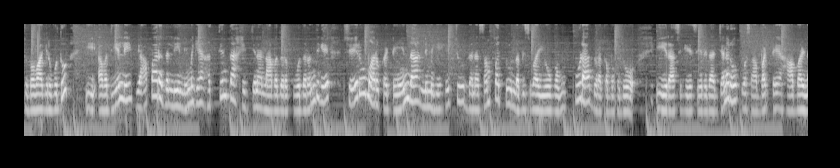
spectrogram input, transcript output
ಶುಭವಾಗಿರುವುದು. ಈ ಅವಧಿಯಲ್ಲಿ ವ್ಯಾಪಾರದಲ್ಲಿ ನಿಮಗೆ ಅತ್ಯಂತ ಹೆಚ್ಚಿನ ಲಾಭ ದೊರಕುವುದರೊಂದಿಗೆ ಷೇರು ಮಾರುಕಟ್ಟೆಯಿಂದ ನಿಮಗೆ ಹೆಚ್ಚು ಧನ ಸಂಪತ್ತು ಲಭಿಸುವ ಯೋಗವು ಕೂಡ ದೊರಕಬಹುದು. ಈ ರಾಶಿಗೆ ಸೇರಿದ ಜನರು ಹೊಸ ಬಟ್ಟೆ, ಆಭರಣ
